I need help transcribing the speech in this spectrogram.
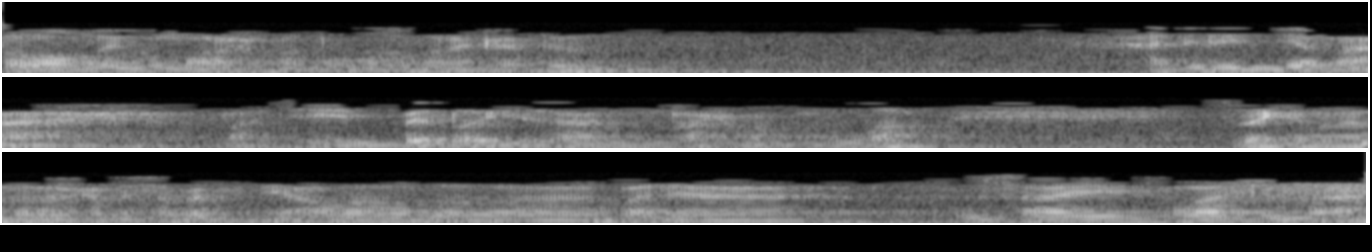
Assalamualaikum warahmatullahi wabarakatuh Hadirin jamaah Masjid Beto Ihsan Rahmatullah Sebagaimana telah kami sampaikan di awal bahwa pada usai sholat Jumat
